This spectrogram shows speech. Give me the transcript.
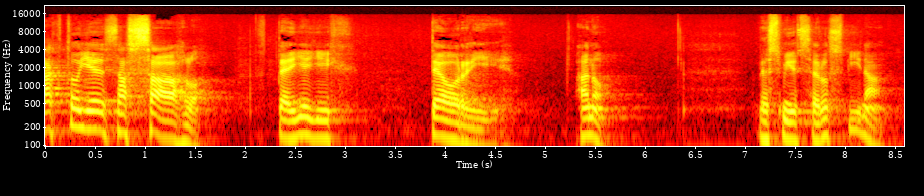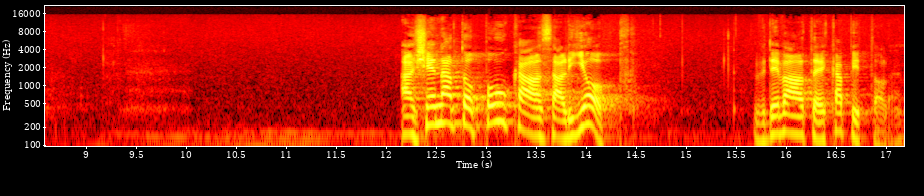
tak to je zasáhlo v té jejich teorii. Ano, vesmír se rozpíná. A že na to poukázal Job v deváté kapitole,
